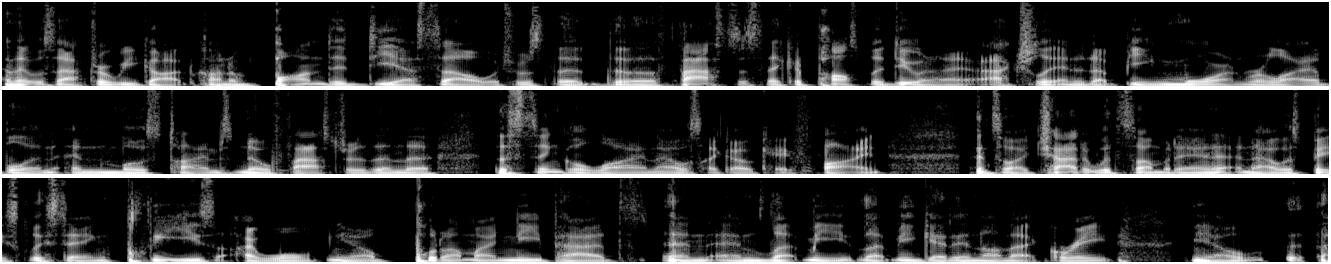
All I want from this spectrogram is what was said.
and that was after we got kind of bonded DSL, which was the the fastest they could possibly do, and it actually ended up being more unreliable and, and most times no faster than the the single line. I was like, okay, fine, and so I chatted with somebody, and, and I was basically saying, please, I will, you know, put on my knee pads and and let me let me get in on that great, you know, uh,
